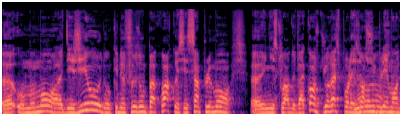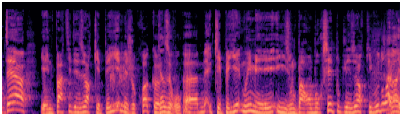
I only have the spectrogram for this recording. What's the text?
euh, au moment euh, des JO. Donc ne faisons pas croire que c'est simplement euh, une histoire de vacances. Du reste, pour les heures supplémentaires, il y a une partie des heures qui est payée, mais je crois que 15 euros. qui est payée. Oui, mais ils n'ont pas remboursé toutes les heures qu'ils voudraient. Ah,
